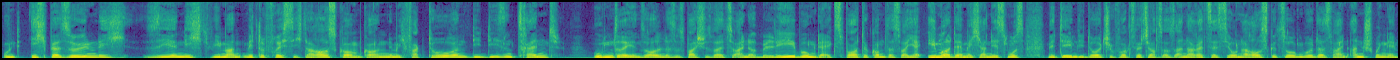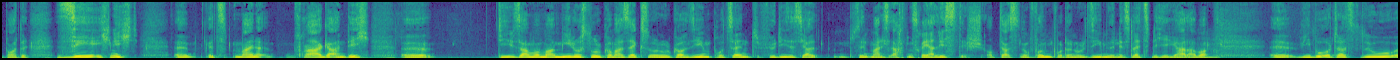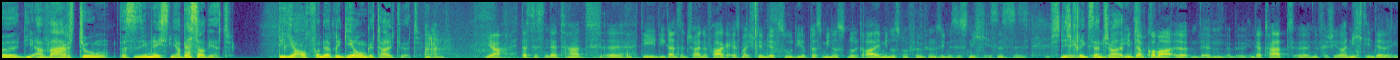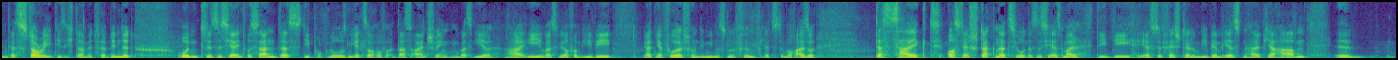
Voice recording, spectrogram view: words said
Und ich persönlich sehe nicht, wie man mittelfristig da rauskommen kann, nämlich Faktoren, die diesen Trend umdrehen sollen, dass es beispielsweise zu einer Belebung der Exporte kommt. Das war ja immer der Mechanismus, mit dem die deutsche Volkswirtschaft aus einer Rezession herausgezogen wurde. Das war ein Anspringen der Importe. Sehe ich nicht. Äh, jetzt meine Frage an dich. Äh, die, sagen wir mal, minus 0,6 oder 0,7 Prozent für dieses Jahr sind meines Erachtens realistisch. Ob das nur 5 oder 0,7 sind, ist letztlich egal. Aber mhm. äh, wie beurteilst du äh, die Erwartung, dass es im nächsten Jahr besser wird, die ja auch von der Regierung geteilt wird? Ja, das ist in der Tat äh, die, die ganz entscheidende Frage. Erstmal, ich stimme dir zu, die, ob das minus 0,3, minus 0,5, 0,7 ist, es nicht, ist es ist, ist nicht kriegsentscheidend. Hinterm Komma äh, äh, in der Tat äh, eine aber nicht in der, in der Story, die sich damit verbindet. Und es ist ja interessant, dass die Prognosen jetzt auch auf das einschwenken, was ihr HI, was wir auch vom IW, wir hatten ja vorher schon die minus 0,5 letzte Woche. Also das zeigt aus der Stagnation, das ist ja erstmal die, die erste Feststellung, die wir im ersten Halbjahr haben, äh,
